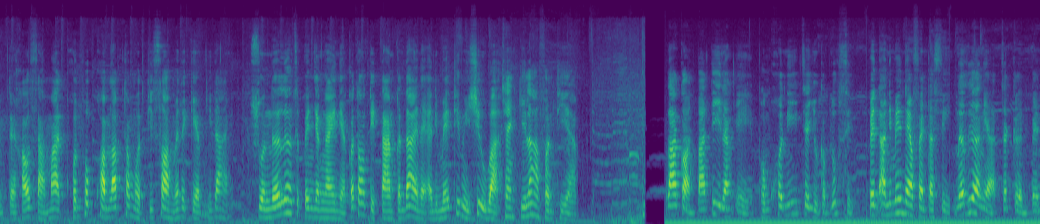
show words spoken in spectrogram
ม แต่เขาสามารถค้นพบความลับทั้งหมดที่ซ่อนไว้ในเกมนี้ได้ ส่วนเนื้อเรื่องจะเป็นยังไงเนี่ยก็ต้องติดตามกันได้ในอนิเมะที่มีชื่อว่า Shangri-La Frontier ลาก่อนปาร์ตี้ลังเอผมคนนี้จะอยู่กับลูกศิษย์ เป็นอนิเมะแนวแฟนตาซีเนื้อเรื่องเนี่ยจะเกิดเป็น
